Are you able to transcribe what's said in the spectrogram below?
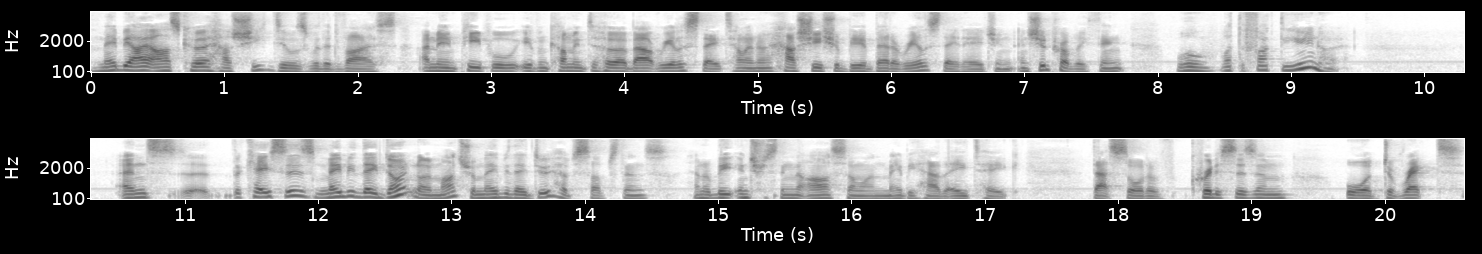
maybe I ask her how she deals with advice. I mean, people even coming to her about real estate, telling her how she should be a better real estate agent, and she'd probably think, well, what the fuck do you know? And uh, the case is, maybe they don't know much, or maybe they do have substance. And it'll be interesting to ask someone maybe how they take that sort of criticism or direct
